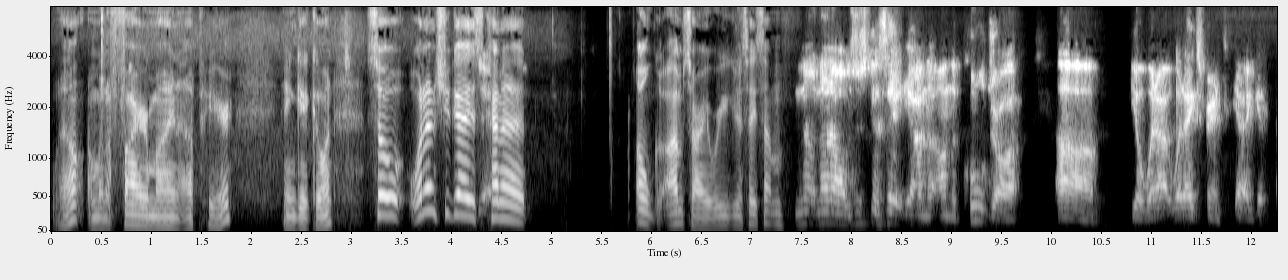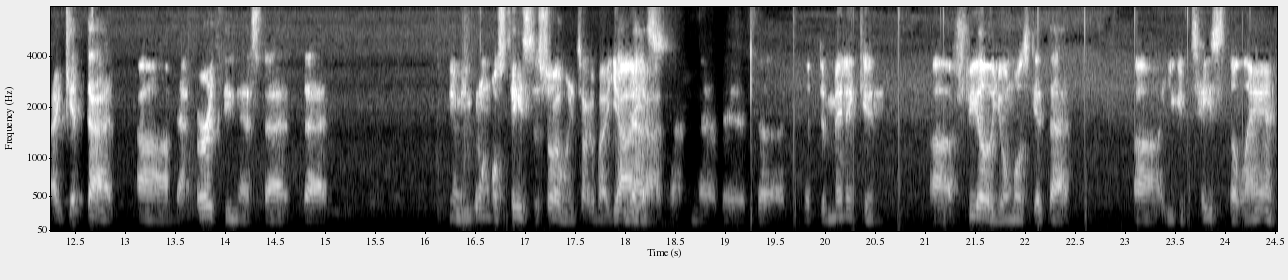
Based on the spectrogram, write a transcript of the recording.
Well, I'm gonna fire mine up here and get going. So why don't you guys Yeah. kind of? Oh, I'm sorry. Were you gonna say something? No, no, no. I was just gonna say yeah, on the on the cool draw. Um, you know what I what I experienced. Yeah, I get I get that um, that earthiness that that you know you can almost taste the soil when you talk about yeah Yes. yeah the, the, the, the Dominican uh, feel. You almost get that. Uh, you can taste the land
